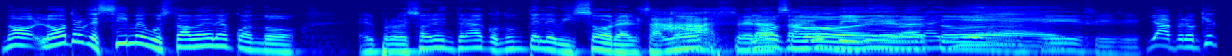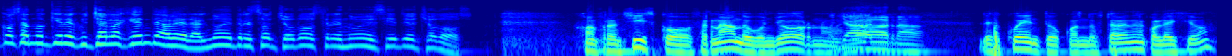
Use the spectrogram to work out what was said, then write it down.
No, lo otro que sí me gustaba era cuando el profesor entraba con un televisor al salón. Ah, era íbamos a ver todo, un video. era era, todo. "Yeah". Sí, sí, sí. Ya, pero ¿qué cosa no quiere escuchar la gente? A ver, al 938239782. Juan Francisco, Fernando, buongiorno. Buongiorno. Les cuento, cuando estaba en el colegio,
